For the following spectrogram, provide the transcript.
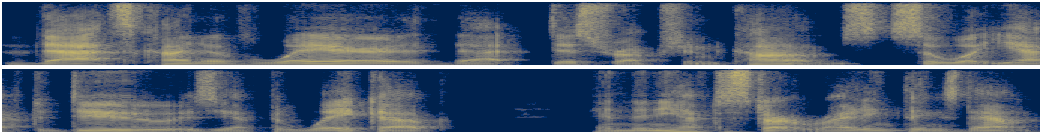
that's kind of where that disruption comes. So what you have to do is you have to wake up and then you have to start writing things down.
